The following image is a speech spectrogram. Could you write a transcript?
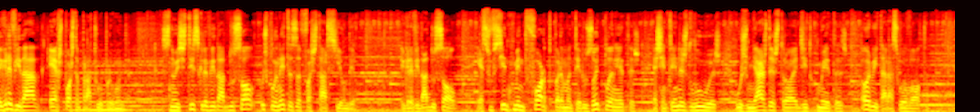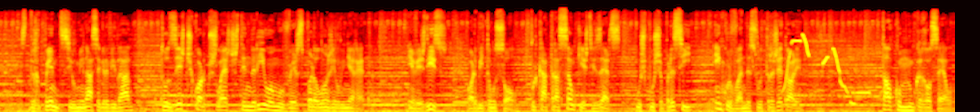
A gravidade é a resposta para a tua pergunta. Se não existisse gravidade do Sol, os planetas afastar-se-iam dele. A gravidade do Sol é suficientemente forte para manter os oito planetas, as centenas de luas, os milhares de asteroides e de cometas a orbitar à sua volta. Se de repente se eliminasse a gravidade, todos estes corpos celestes tenderiam a mover-se para longe em linha reta. Em vez disso, orbitam o Sol, porque a atração que este exerce os puxa para si, encurvando a sua trajetória. Tal como num carrossel,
